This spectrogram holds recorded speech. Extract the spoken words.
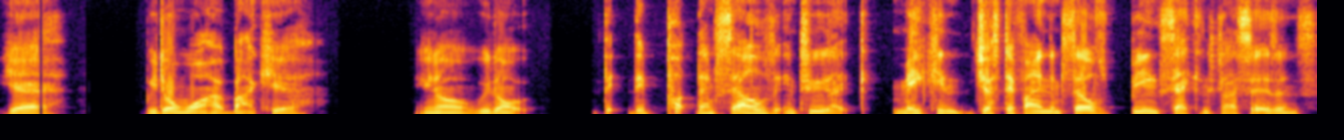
yeah, we don't want her back here. You know, we don't. They, they put themselves into like making, justifying themselves being second class citizens.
